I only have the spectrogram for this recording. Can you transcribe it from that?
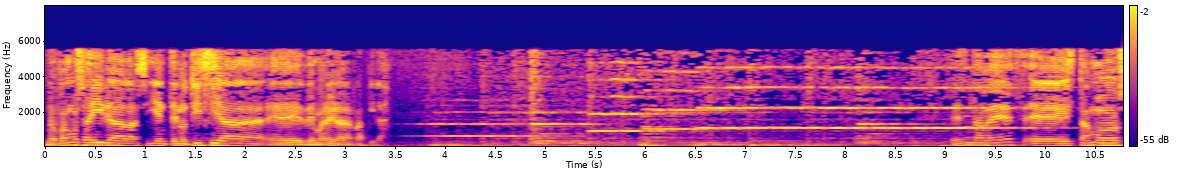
Nos vamos a ir a la siguiente noticia de manera rápida. Eh, estamos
